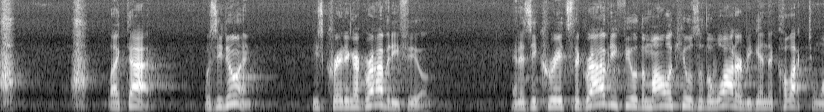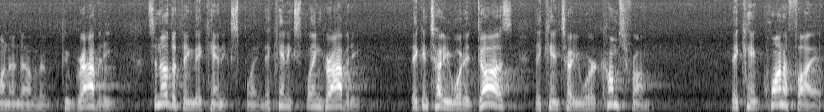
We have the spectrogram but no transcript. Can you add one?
like that. What's he doing? He's creating a gravity field. And as he creates the gravity field, the molecules of the water begin to collect to one another through gravity. It's another thing they can't explain. They can't explain gravity. They can tell you what it does, they can't tell you where it comes from. They can't quantify it.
